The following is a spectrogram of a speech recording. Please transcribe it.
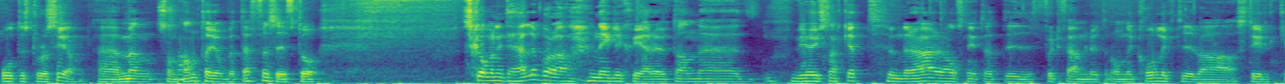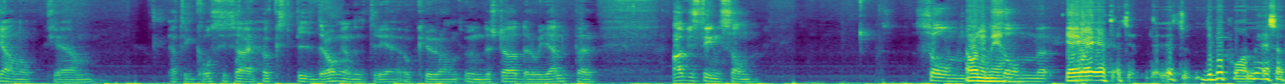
Återstår att se. Eh, men som han tar jobbet defensivt och ska man inte heller bara negligera utan eh, vi har ju snackat under det här avsnittet i 45 minuter om den kollektiva styrkan och eh, jag tycker Kostic är högst bidragande till det och hur han understöder och hjälper Augustinsson Som... Jag håller med. Som, jag, jag, jag, det beror på mer så...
